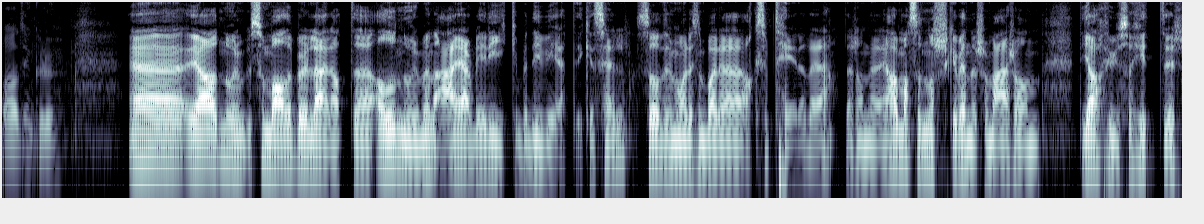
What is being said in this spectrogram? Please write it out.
Hva tenker du? Eh, ja, nord somalier bør lære at eh, alle nordmenn er jævlig rike, men de vet det ikke selv. Så de må liksom bare akseptere det. det sånn, jeg har masse norske venner som er sånn De har hus og hytter,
